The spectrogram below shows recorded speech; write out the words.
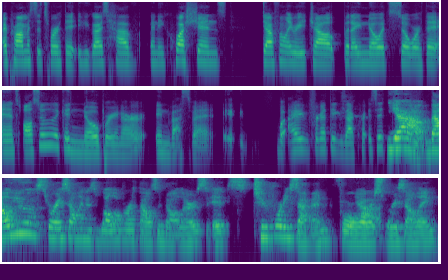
I promise it's worth it. If you guys have any questions, definitely reach out. But I know it's so worth it. And it's also like a no brainer investment. but I forget the exact price. Is it? Yeah, value of story selling is well over a thousand dollars. It's two forty seven for yeah. story selling.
